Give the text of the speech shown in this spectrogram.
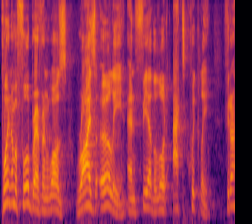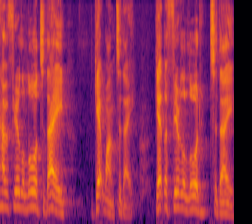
Point number four, brethren, was rise early and fear the Lord, act quickly. If you don't have a fear of the Lord today, get one today. Get the fear of the Lord today.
